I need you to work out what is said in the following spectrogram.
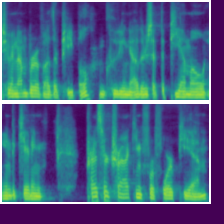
to a number of other people, including others at the PMO, indicating presser tracking for 4 p.m.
